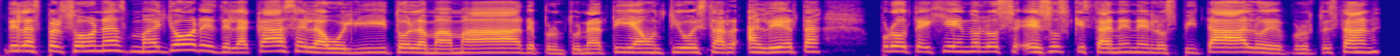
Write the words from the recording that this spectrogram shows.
de las personas mayores de la casa, el abuelito, la mamá, de pronto una tía, un tío, estar alerta protegiéndolos, esos que están en el hospital o de pronto están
